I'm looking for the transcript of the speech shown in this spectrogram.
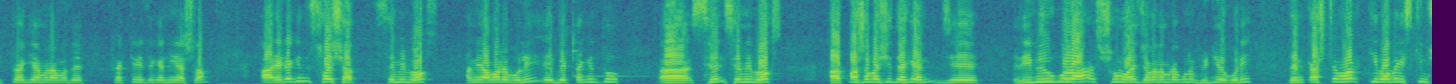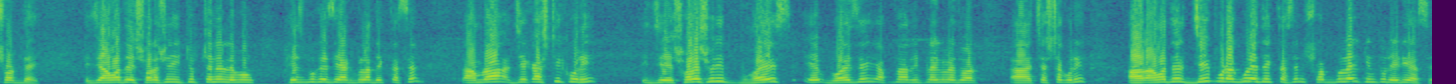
একটু আগে আমরা আমাদের ফ্যাক্টরি থেকে নিয়ে আসলাম। আর এটা কিন্তু ছয় সাত সেমি বক্স আমি আবারও বলি, এই বেডটা কিন্তু সেমি বক্স আর পাশাপাশি দেখেন যে রিভিউগুলোর সময় যখন আমরা কোনো ভিডিও করি দেন কাস্টমার কীভাবে স্ক্রিনশট দেয়? যে আমাদের সরাসরি ইউটিউব চ্যানেল এবং ফেসবুকে যে অ্যাডগুলো দেখতেছেন, তা আমরা যে কাজটি করি যে সরাসরি ভয়েস ভয়েসেই আপনার রিপ্লাইগুলো দেওয়ার চেষ্টা করি। আর আমাদের যে প্রোডাক্টগুলো দেখতেছেন, সবগুলোই কিন্তু রেডি আছে।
